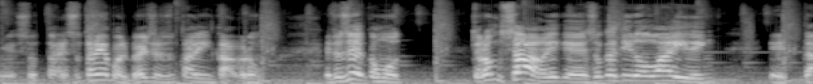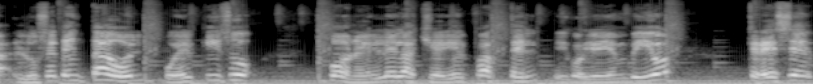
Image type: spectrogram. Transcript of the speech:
Eso, está, eso estaría por verse, eso está bien cabrón. Entonces, como Trump sabe que eso que tiró Biden está, luce tentador, pues él quiso ponerle la cherry al pastel y cogió y envió 13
